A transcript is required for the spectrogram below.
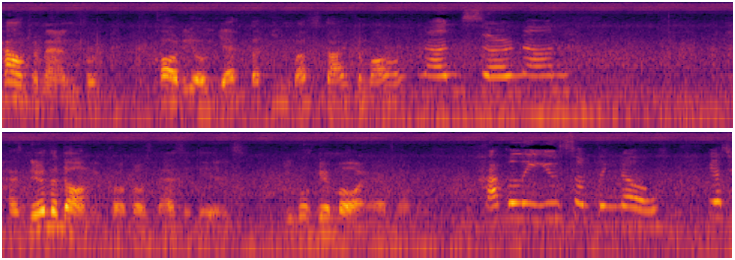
countermand for Claudio yet, but he must die tomorrow? None, sir, none. As near the dawning, provost, as it is, you will hear more ere morning. Happily you something know. Yet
